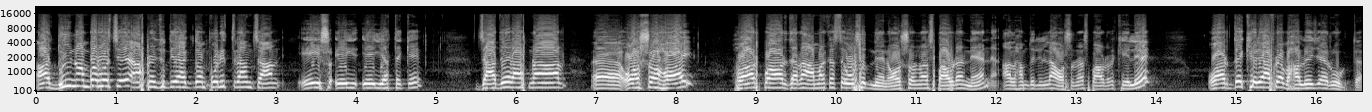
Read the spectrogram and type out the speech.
আর দুই নম্বর হচ্ছে, আপনি যদি একদম পরিত্রাণ চান এই এই ইয়া থেকে, যাদের আপনার আহ, অসহায় হওয়ার পর যারা আমার কাছে ওষুধ নেন অসনাস পাউডার নেন আলহামদুলিল্লাহ অসনাস পাউডার খেলে অর্ধেক খেলে আপনার ভালো হয়ে যায় রোগটা।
